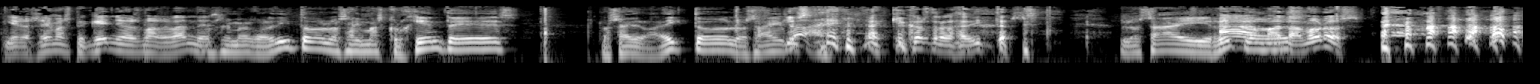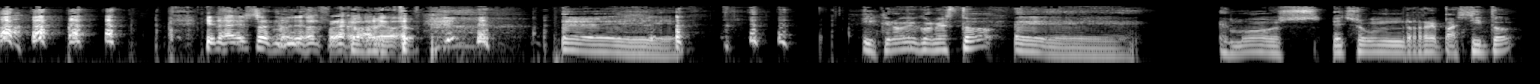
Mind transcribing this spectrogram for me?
Y los hay más pequeños, más grandes. Los hay más gorditos, los hay más crujientes, los hay drogadictos, los hay, Los hay Kikos drogadictos. los hay ricos. Ah, matamoros. Era eso, no Vale, vale. Eh, y creo que con esto eh, hemos hecho un repasito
